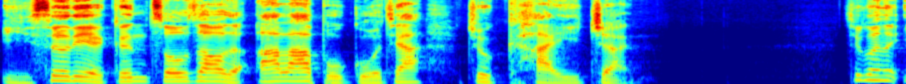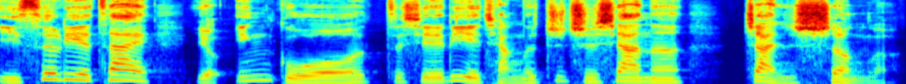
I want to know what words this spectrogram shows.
以色列跟周遭的阿拉伯国家就开战。结果呢，以色列在有英国这些列强的支持下呢，战胜了，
